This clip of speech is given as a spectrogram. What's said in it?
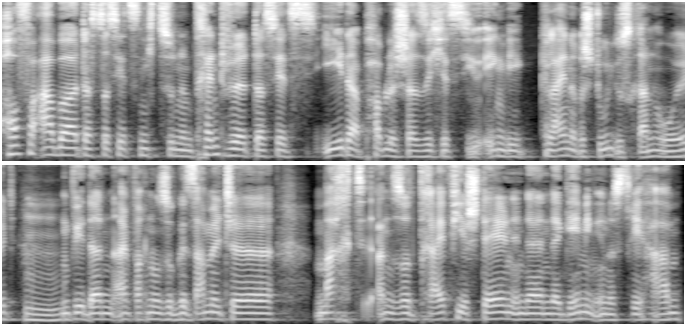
hoffe aber, dass das jetzt nicht zu einem Trend wird, dass jetzt jeder Publisher sich jetzt irgendwie kleinere Studios ranholt Mhm. und wir dann einfach nur so gesammelte Macht an so drei, vier Stellen in der, in der Gaming-Industrie haben.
